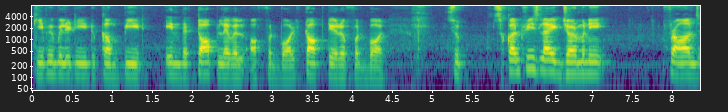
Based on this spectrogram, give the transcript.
capability to compete in the top level of football top tier of football. So so countries like germany france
